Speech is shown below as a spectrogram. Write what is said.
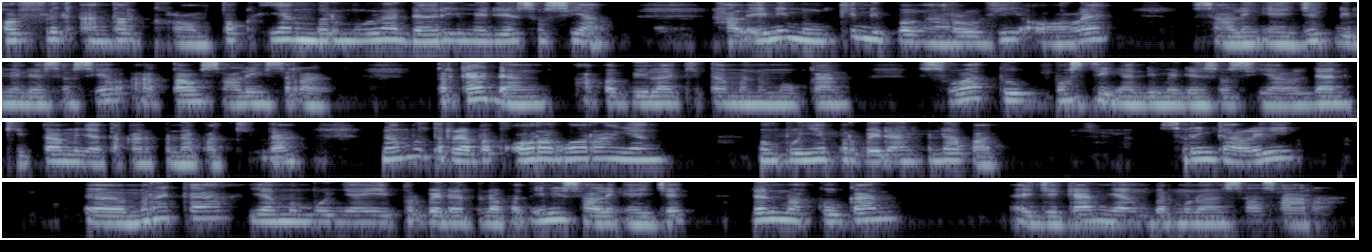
konflik antar kelompok yang bermula dari media sosial. Hal ini mungkin dipengaruhi oleh saling ejek di media sosial atau saling serang. Terkadang apabila kita menemukan suatu postingan di media sosial dan kita menyatakan pendapat kita, namun terdapat orang-orang yang mempunyai perbedaan pendapat. Seringkali e, mereka yang mempunyai perbedaan pendapat ini saling ejek dan melakukan ejekan yang bernuansa sara.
